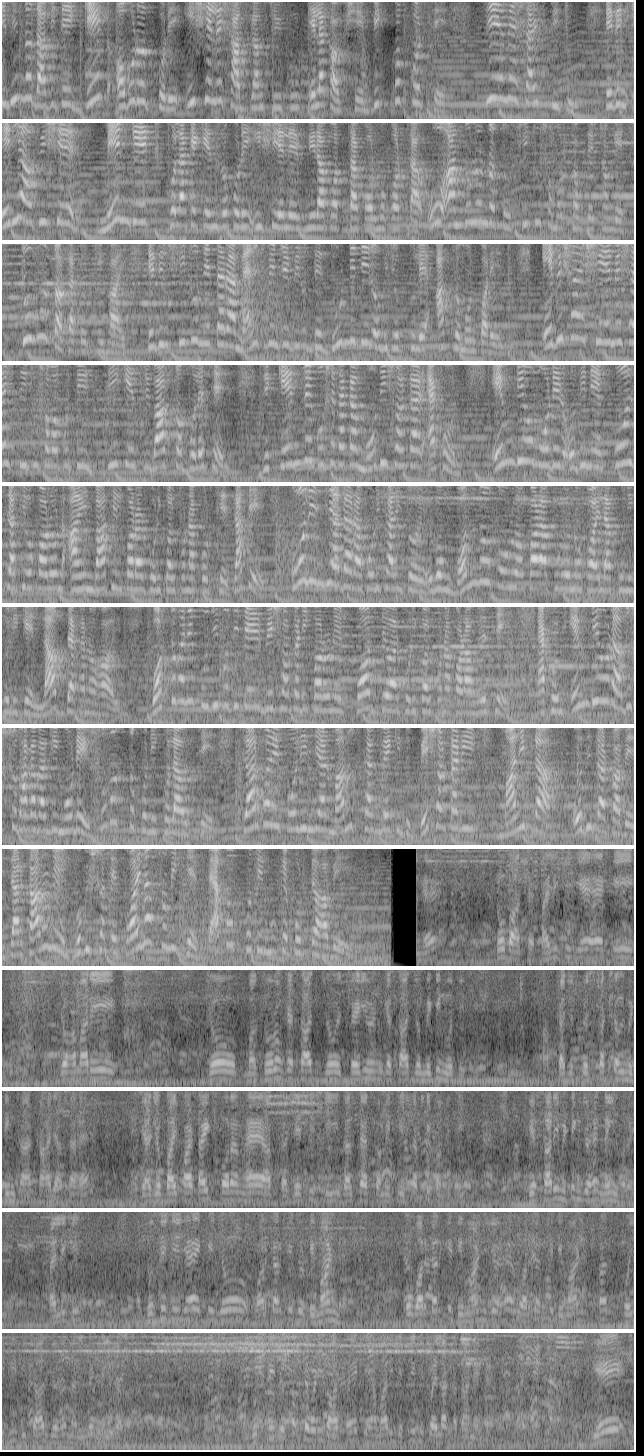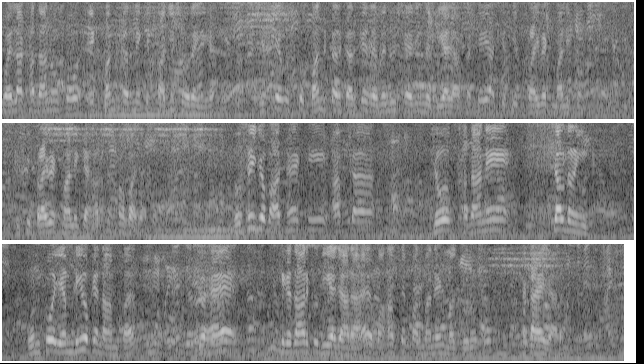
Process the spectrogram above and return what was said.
বিভিন্ন দাবিতে গেট অবরোধ করে ইশেলে সাতগ্রাম শ্রীপুর এলাকা অফিসে বিক্ষোভ করছে সিএমএসআই সিটু। এদিন এরিয়া অফিসের মেন গেট খোলাকে কেন্দ্র করে ইসিএল এর নিরাপত্তা কর্মকর্তা ও আন্দোলনরত সিটু সমর্থকদের সঙ্গে তুমুল তর্কাতর্কি হয়। এদিন সিটু নেতারা ম্যানেজমেন্টের বিরুদ্ধে দুর্নীতির অভিযোগ তুলে আক্রমণ করেন। এ বিষয়ে সিএমএসআই সিটু সভাপতি জি কে শ্রীবাস্তব বলেছেন যে, কেন্দ্রে বসে থাকা মোদী সরকার এখন এমডিও মোডের অধীনে কোল জাতীয়করণ আইন বাতিল করার পরিকল্পনা করছে যাতে কোল ইন্ডিয়া দ্বারা পরিচালিত এবং বন্ধ পৌর করা পুরনো কয়লা খনিগুলিকে লাভ দেখানো হয় বর্তমানে পুঁজিপতিদের বেসরকারীকরণের পথ দেওয়ার পরিকল্পনা করা হয়েছে এখন এমডিও রাজস্ব ভাগাভাগি মোডে সমস্ত খনি খোলা হচ্ছে যার ফলে কোল ইন্ডিয়ার মানুষ থাকবে কিন্তু বেসরকারি মালিকরা অধিকার পাবে যার কারণে ভবিষ্যতে কয়লা শ্রমিকদের ব্যাপক ক্ষতির মুখে পড়তে হবে है दो बात है पहली चीज़ ये है कि जो हमारी जो मजदूरों के साथ जो ट्रेड यूनियन के साथ जो मीटिंग होती थी आपका जिसको स्ट्रक्चरल मीटिंग कहा, कहा जाता है या जो बाईपार्टाइट फोरम है आपका JCC welfare committee safety committee ये सारी मीटिंग जो है नहीं हो रही है। पहली चीज़। और दूसरी चीज़ है कि जो वर्कर की जो डिमांड है वो वर्कर की डिमांड जो है वर्कर की डिमांड पर कोई भी विचार जो है मैनेजमेंट नहीं कर रहा। दूसरी जो सबसे बड़ी बात है कि हमारी जितनी भी कोयला खदानें हैं, ये कोयला खदानों को एक बंद करने की साजिश हो रही है, जिससे उसको बंद कर करके रेवेन्यू शेयरिंग में दिया जा सके या किसी प्राइवेट मालिक को, किसी प्राइवेट मालिक के हाथ में सौंपा जा सके। दूसरी जो बात है कि आपका जो खदानें चल रही हैं, उनको एमडीओ के नाम पर जो है, ठेकेदार को दिया जा रहा है, वहाँ से परमानेंट मजदूरों को हटाया जा रहा है।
